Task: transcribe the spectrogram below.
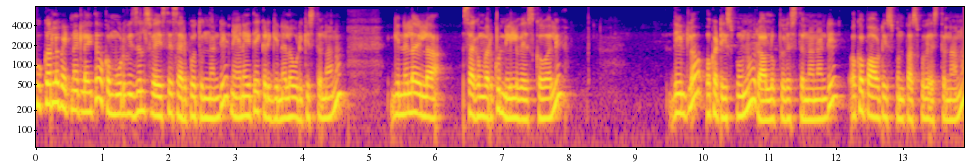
కుక్కర్లో పెట్టినట్లయితే ఒక మూడు విజిల్స్ వేస్తే సరిపోతుందండి. నేనైతే ఇక్కడ గిన్నెలో ఉడికిస్తున్నాను. గిన్నెలో ఇలా సగం వరకు నీళ్ళు వేసుకోవాలి. దీంట్లో ఒక టీ స్పూను రాళ్ళుప్పు వేస్తున్నానండి. ఒక పావు టీ స్పూన్ పసుపు వేస్తున్నాను.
